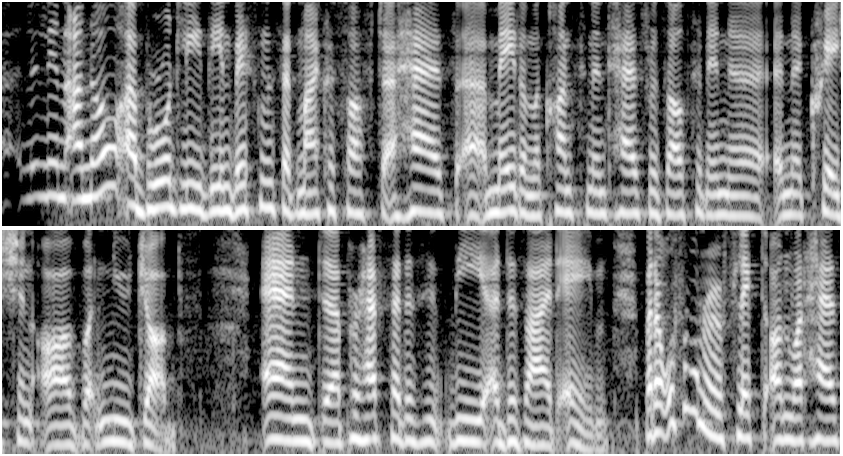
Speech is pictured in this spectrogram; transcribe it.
Uh, Lillian, I know uh, broadly the investments that Microsoft uh, has uh, made on the continent has resulted in a, in a creation of new jobs and uh, perhaps that is the uh, desired aim. But I also want to reflect on what has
